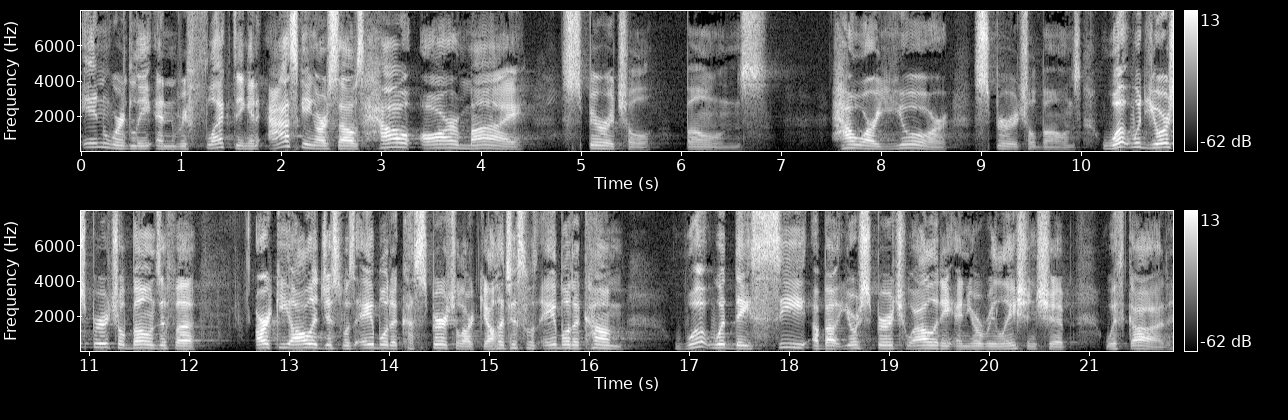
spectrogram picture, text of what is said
inwardly and reflecting and asking ourselves, How are my spiritual bones? How are your spiritual bones? What would your spiritual bones, if a archaeologist was able to, spiritual archaeologist was able to come, what would they see about your spirituality and your relationship with God?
